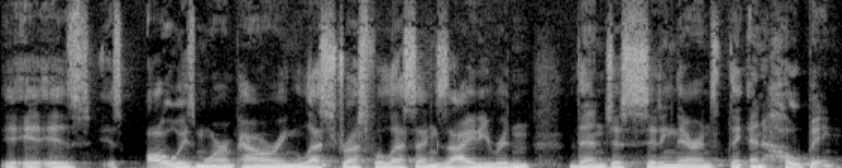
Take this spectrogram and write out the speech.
is is always more empowering, less stressful, less anxiety ridden than just sitting there and th- and hoping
